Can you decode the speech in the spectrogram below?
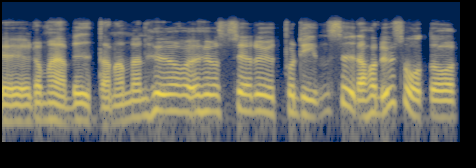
eh, de här bitarna. Men hur, hur ser det ut på din sida? Har du svårt att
